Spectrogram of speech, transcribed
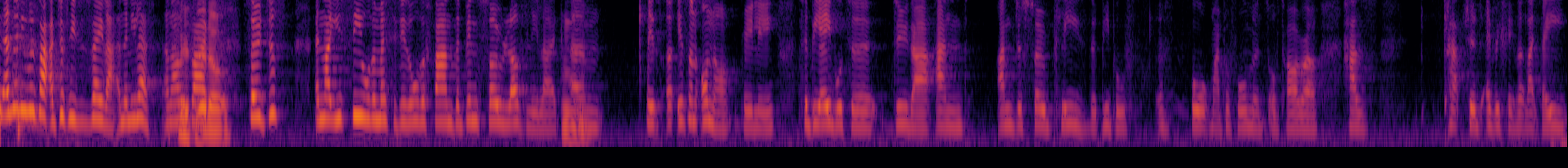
yeah. And then he was like, I just need to say that. And then he left. And I was like, so just, and like you see all the messages, all the fans, they've been so lovely. Like, Mm. um, it's, a, it's an honor, really, to be able to do that. And I'm just so pleased that people f- thought my performance of Tara has captured everything that like they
